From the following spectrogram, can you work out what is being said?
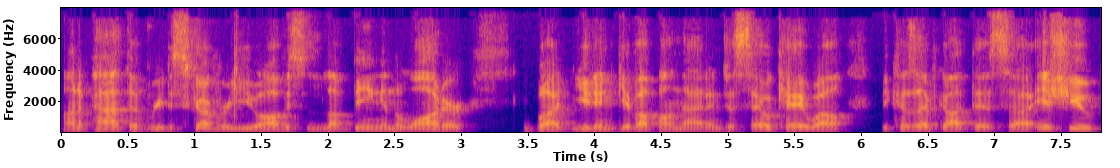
on a path of rediscovery. You obviously love being in the water but you didn't give up on that and just say, okay, well, because I've got this uh, issue,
